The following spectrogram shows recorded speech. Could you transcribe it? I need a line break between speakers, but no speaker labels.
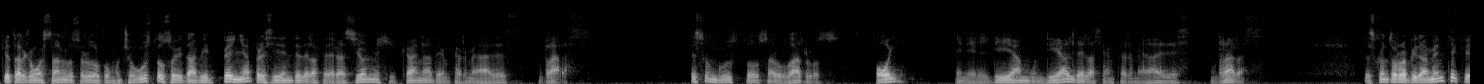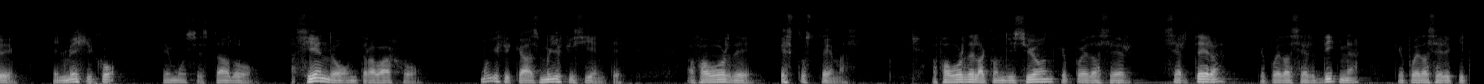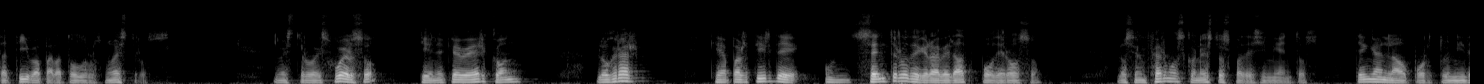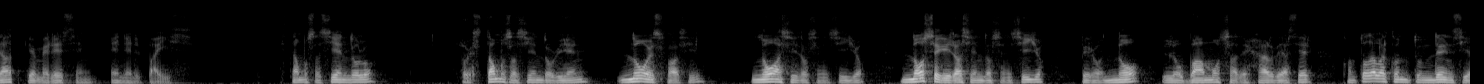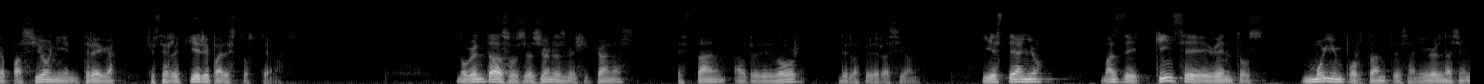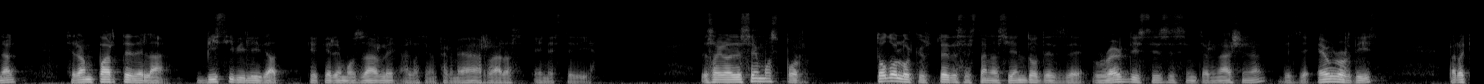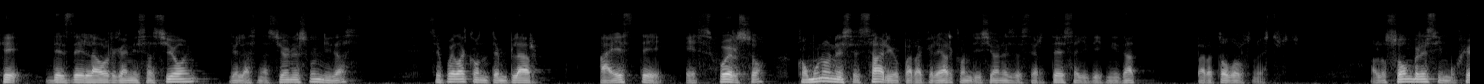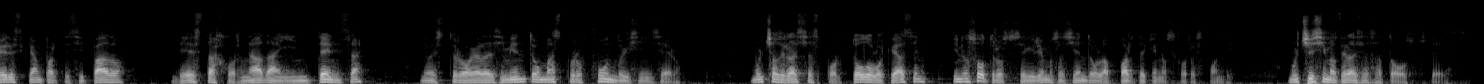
¿Qué tal? ¿Cómo están? Los saludo con mucho gusto. Soy David Peña, presidente de la Federación Mexicana de Enfermedades Raras. Es un gusto saludarlos hoy en el Día Mundial de las Enfermedades Raras. Les cuento rápidamente que en México hemos estado haciendo un trabajo muy eficaz, muy eficiente a favor de estos temas, a favor de la condición que pueda ser certera, que pueda ser digna, que pueda ser equitativa para todos los nuestros. Nuestro esfuerzo tiene que ver con lograr que a partir de un centro de gravedad poderoso, los enfermos con estos padecimientos tengan la oportunidad que merecen en el país. Estamos haciéndolo, lo estamos haciendo bien, no es fácil, no ha sido sencillo, no seguirá siendo sencillo, pero no lo vamos a dejar de hacer con toda la contundencia, pasión y entrega que se requiere para estos temas. 90 asociaciones mexicanas están alrededor de la federación y este año más de 15 eventos muy importantes a nivel nacional serán parte de la visibilidad que queremos darle a las enfermedades raras en este día. Les agradecemos por todo lo que ustedes están haciendo desde Rare Diseases International, desde EuroDis, para que desde la Organización de las Naciones Unidas se pueda contemplar a este esfuerzo como uno necesario para crear condiciones de certeza y dignidad para todos los nuestros. A los hombres y mujeres que han participado de esta jornada intensa, nuestro agradecimiento más profundo y sincero. Muchas gracias por todo lo que hacen y nosotros seguiremos haciendo la parte que nos corresponde. Muchísimas gracias a todos ustedes.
